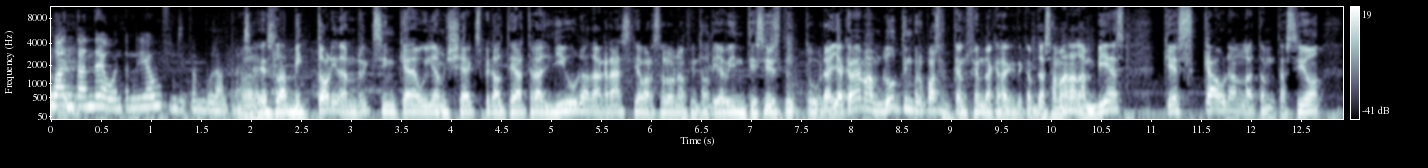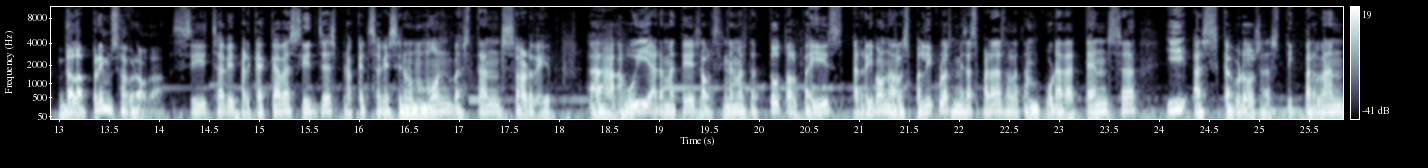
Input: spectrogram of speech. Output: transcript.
Ho entendreu, ho entendríeu fins i tot vosaltres. Sí, és la victòria d'Enric V de William Shakespeare al Teatre Lliure de Gràcia a Barcelona fins al dia 26 d'octubre. I acabem amb l'últim propòsit que ens fem de cara a aquest cap de setmana, l'envies, que és caure en la temptació de la premsa groga. Sí, Xavi, perquè acaba Sitges, però aquest segueix sent un món bastant sòrdid. Uh, avui, ara mateix, als cinemes de tot el país arriba una de les pel·lícules més esperades de la temporada, tensa i escabrosa. Estic parlant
